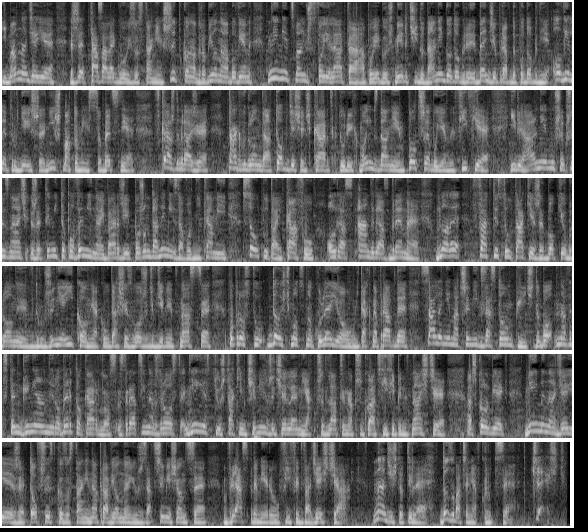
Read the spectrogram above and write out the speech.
I mam nadzieję, że ta zaległość zostanie szybko nadrobiona, bowiem Niemiec ma już swoje lata, a po jego śmierci dodanie go do gry będzie prawdopodobnie o wiele trudniejsze niż ma to miejsce obecnie. W każdym razie tak wygląda top 10 kart, których moim zdaniem potrzebujemy w FIFA i realnie muszę przyznać, że tymi topowymi, najbardziej pożądanymi zawodnikami są tutaj Kafu oraz Andreas Breme. No ale fakty są takie, że boki obrony w drużynie ikon, jaką da się złożyć w 19, po prostu dość mocno kuleją i tak naprawdę wcale nie ma czym ich zastąpić, no bo nawet ten genialny Roberto Carlos z racji na wzrost nie jest już takim ciemiężycielem jak przed laty na przykład FIFA 15, aczkolwiek miejmy nadzieję, że to wszystko zostanie naprawione już za 3 miesiące wraz z premierą FIFA 20. Na dziś to tyle, do zobaczenia wkrótce, cześć!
